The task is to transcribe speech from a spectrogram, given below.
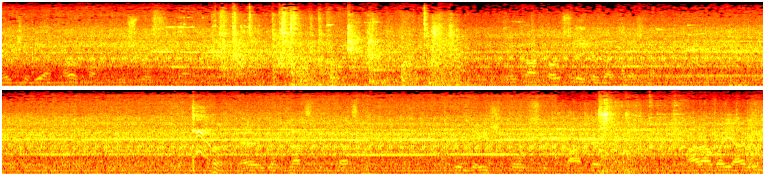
Ölçü bir yakalım da düşmesinler. Bugün karton süreceğiz arkadaşlar. evet bugün plastik plastik. Bugün değişik olsun zaten. Araba yarın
